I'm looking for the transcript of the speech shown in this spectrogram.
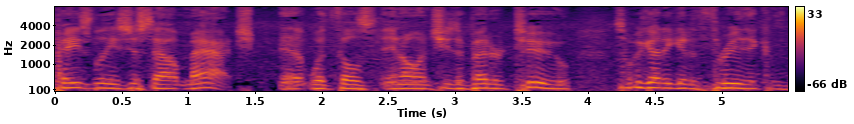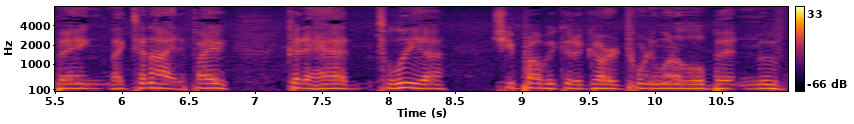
Paisley's just outmatched uh, with those, you know, and she's a better two. So we got to get a three that can bang like tonight. If I could have had Talia, she probably could have guarded 21 a little bit and moved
